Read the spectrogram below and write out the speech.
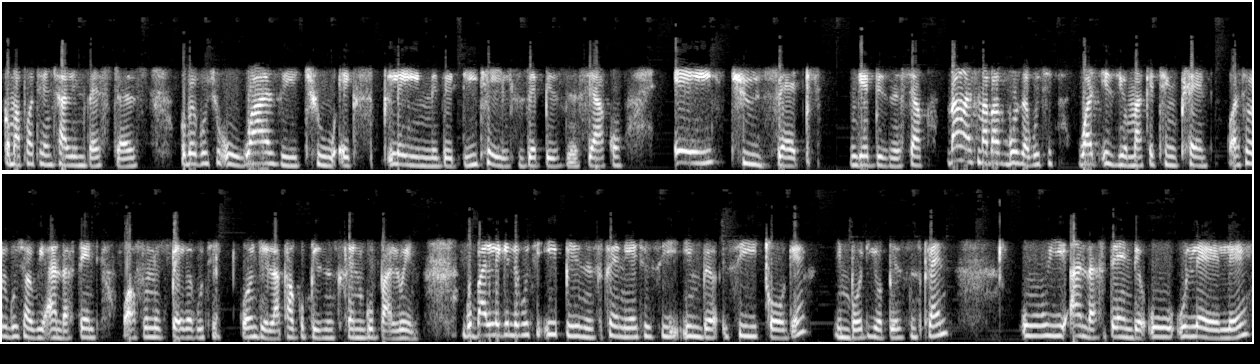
kuma potential investors kube ukuthi ukwazi to explain the details ze business yakho A to Z ngebusiness yakho. Bangathi mabakubuza ukuthi what is your marketing plan? Kwathola ukuthi we understand. Wafuna ukubheka ukuthi konje lapha ku business plan kubhalweni. Kubalekile ukuthi i business plan yethu si siyigcoke embody your business plan. Uyi understand ulele.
